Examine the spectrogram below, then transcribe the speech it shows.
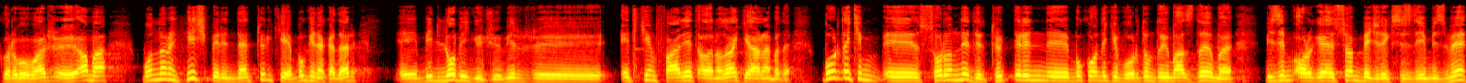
grubu var. E, ama bunların hiçbirinden Türkiye bugüne kadar e, bir lobi gücü, bir e, etkin faaliyet alanı olarak yararlanamadı. Buradaki e, sorun nedir? Türklerin e, bu konudaki vurdum duymazlığı mı? Bizim organizasyon beceriksizliğimiz mi?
